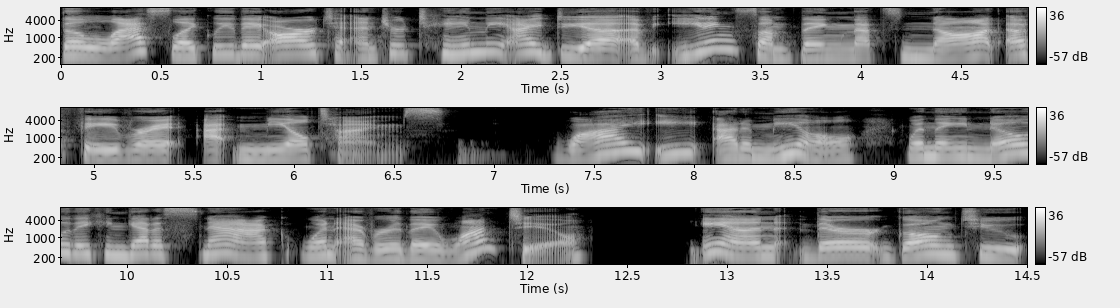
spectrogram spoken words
the less likely they are to entertain the idea of eating something that's not a favorite at meal times. Why eat at a meal when they know they can get a snack whenever they want to? And they're going to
